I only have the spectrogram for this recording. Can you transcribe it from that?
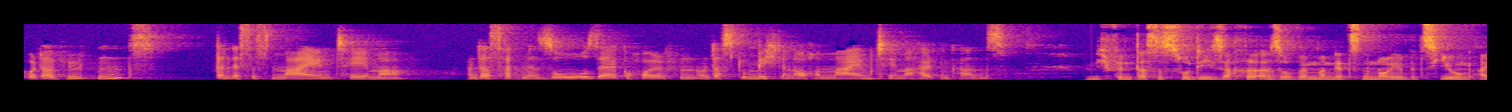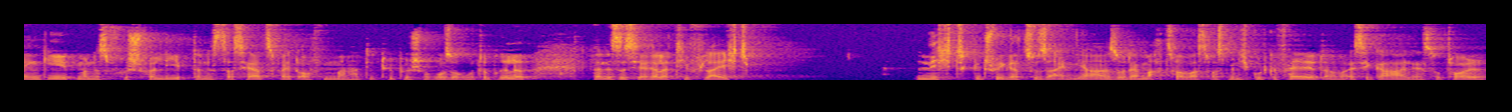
oder wütend, dann ist es mein Thema. Und das hat mir so sehr geholfen und dass du mich dann auch in meinem Thema halten kannst. Und ich finde, das ist so die Sache, also wenn man jetzt eine neue Beziehung eingeht, man ist frisch verliebt, dann ist das Herz weit offen, man hat die typische rosa-rote Brille, dann ist es ja relativ leicht, nicht getriggert zu sein. Ja, also der macht zwar was, was mir nicht gut gefällt, aber ist egal, er ist so toll.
